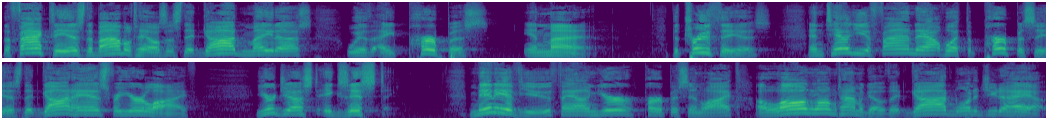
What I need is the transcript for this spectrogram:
The fact is, the Bible tells us that God made us with a purpose in mind. The truth is, until you find out what the purpose is that God has for your life, you're just existing. Many of you found your purpose in life a long, long time ago that God wanted you to have,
